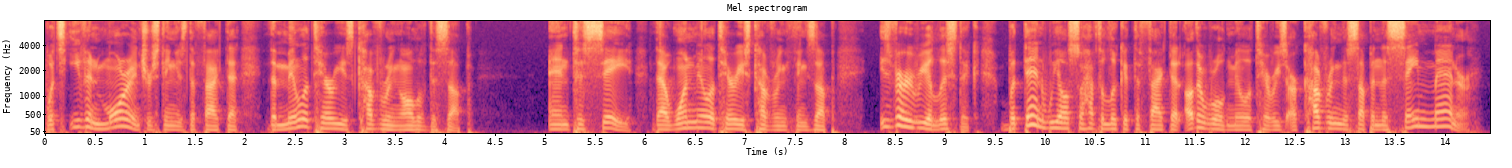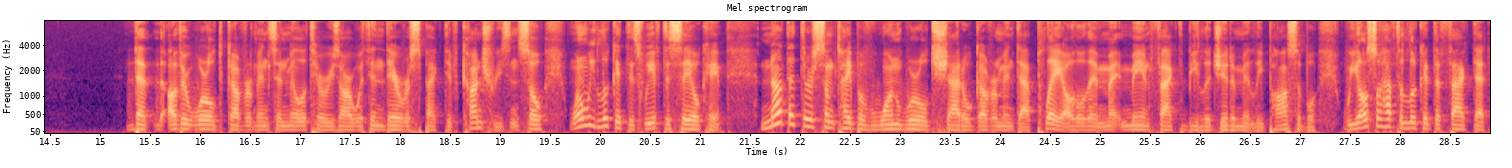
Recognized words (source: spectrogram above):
what's even more interesting is the fact that the military is covering all of this up. And to say that one military is covering things up is very realistic. But then we also have to look at the fact that other world militaries are covering this up in the same manner that the other world governments and militaries are within their respective countries. And so when we look at this, we have to say, okay, not that there's some type of one world shadow government at play, although that may, may in fact be legitimately possible. We also have to look at the fact that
